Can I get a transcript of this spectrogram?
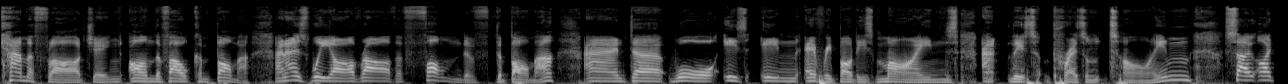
camouflaging on the Vulcan bomber. And as we are rather fond of the bomber, and uh, war is in everybody's minds at this present time. So I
